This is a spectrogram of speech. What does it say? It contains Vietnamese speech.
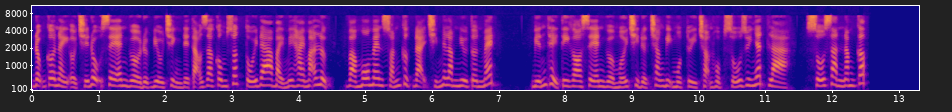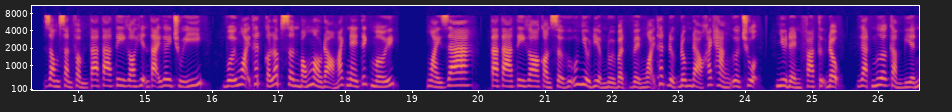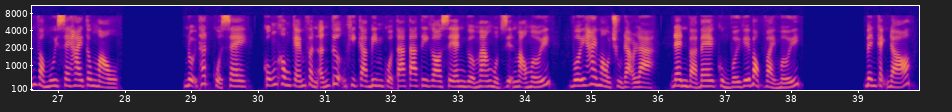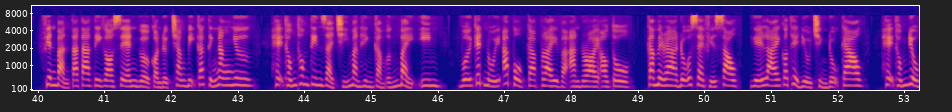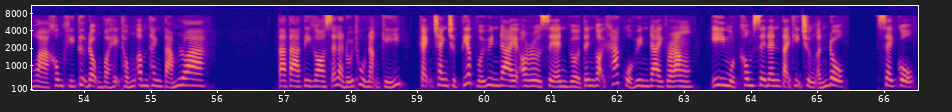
Động cơ này ở chế độ CNG được điều chỉnh để tạo ra công suất tối đa 72 mã lực và mô men xoắn cực đại 95 Nm. Biến thể Tigor CNG mới chỉ được trang bị một tùy chọn hộp số duy nhất là số sàn 5 cấp. Dòng sản phẩm Tata Tigor hiện tại gây chú ý, với ngoại thất có lớp sơn bóng màu đỏ magnetic mới. Ngoài ra, Tata Tigor còn sở hữu nhiều điểm nổi bật về ngoại thất được đông đảo khách hàng ưa chuộng, như đèn pha tự động, gạt mưa cảm biến và mui xe hai tông màu. Nội thất của xe cũng không kém phần ấn tượng khi cabin của Tata Tigor CNG mang một diện mạo mới, với hai màu chủ đạo là đen và be cùng với ghế bọc vải mới. Bên cạnh đó, phiên bản Tata Tigor CNG còn được trang bị các tính năng như hệ thống thông tin giải trí màn hình cảm ứng 7 in với kết nối Apple CarPlay và Android Auto, camera đỗ xe phía sau, ghế lái có thể điều chỉnh độ cao, hệ thống điều hòa không khí tự động và hệ thống âm thanh 8 loa. Tata Tigor sẽ là đối thủ nặng ký, cạnh tranh trực tiếp với Hyundai RCNG tên gọi khác của Hyundai Grand i10 sedan tại thị trường Ấn Độ. Xe cộ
